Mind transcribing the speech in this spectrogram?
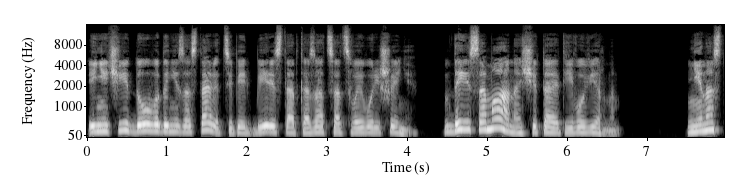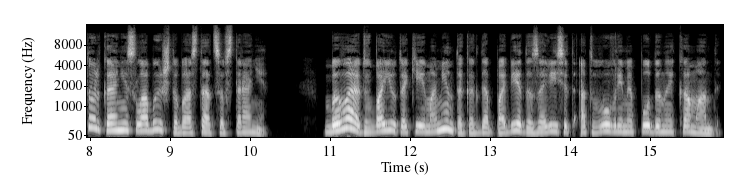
и ничьи доводы не заставят теперь Береста отказаться от своего решения. Да и сама она считает его верным. Не настолько они слабы, чтобы остаться в стороне. Бывают в бою такие моменты, когда победа зависит от вовремя поданной команды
